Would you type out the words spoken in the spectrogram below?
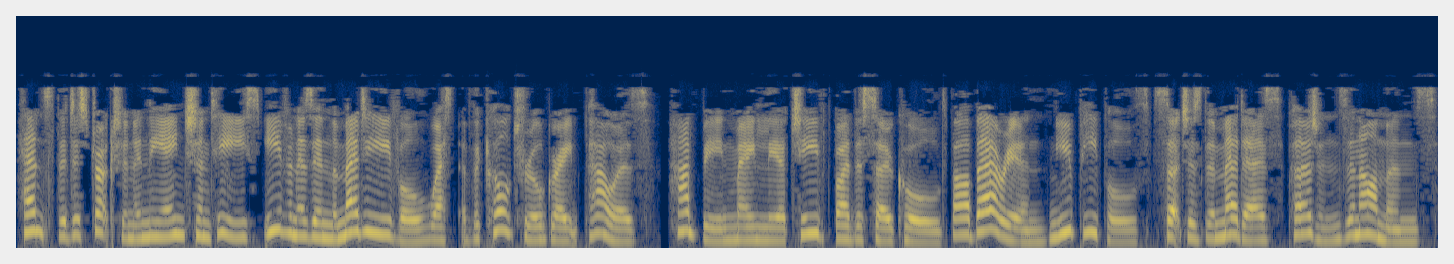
Hence the destruction in the ancient East, even as in the medieval West, of the cultural great powers, had been mainly achieved by the so-called barbarian new peoples, such as the Medes, Persians and Armans.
